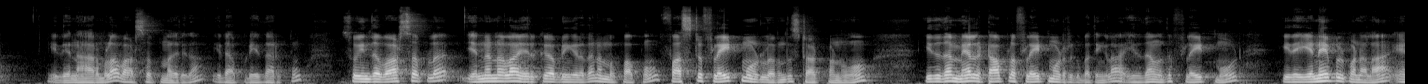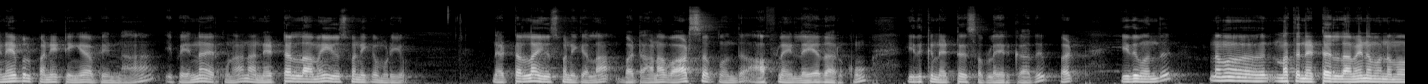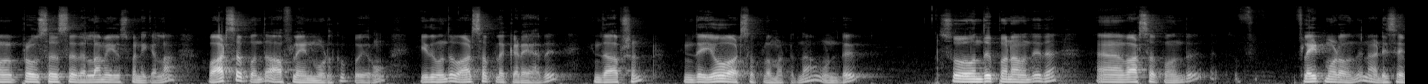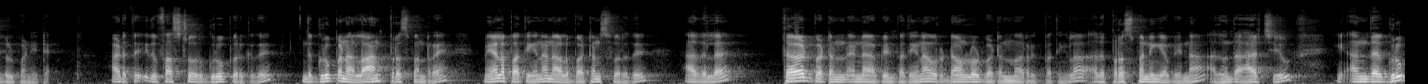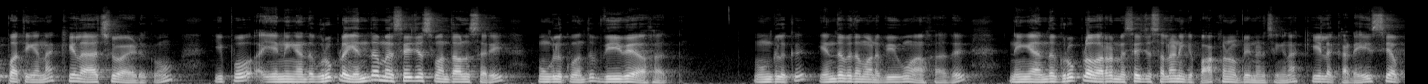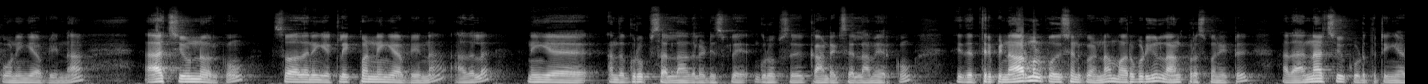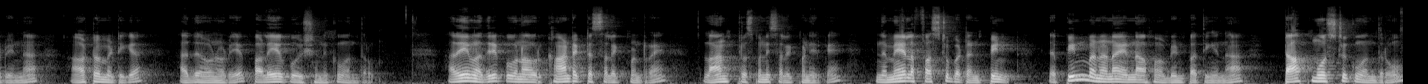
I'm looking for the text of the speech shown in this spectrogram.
இது நார்மலாக வாட்ஸ்அப் மாதிரி தான். இது அப்படியே தான் இருக்கும். ஸோ இந்த வாட்ஸ்அப்பில் என்னென்னலாம் இருக்குது அப்படிங்கிறத நம்ம பார்ப்போம். ஃபஸ்ட்டு ஃப்ளைட் இருந்து ஸ்டார்ட் பண்ணுவோம். இதுதான் மேலே டாப்பில் ஃப்ளைட் மோட் இருக்குது பார்த்தீங்களா? இதுதான் வந்து ஃப்ளைட் மோட் இதை எனேபிள் பண்ணலாம். எனேபிள் பண்ணிட்டீங்க அப்படின்னா இப்போ என்ன இருக்குன்னா நான் நெட் எல்லாமே யூஸ் பண்ணிக்க முடியும். நெட்டெல்லாம் யூஸ் பண்ணிக்கலாம். பட் ஆனால் வாட்ஸ்அப் வந்து ஆஃப்லைன்லேயே தான் இருக்கும். இதுக்கு நெட்டு சப்ளை இருக்காது. பட் இது வந்து நம்ம மற்ற நெட் எல்லாமே நம்ம நம்ம ப்ரௌசர்ஸ் இதெல்லாமே யூஸ் பண்ணிக்கலாம். வாட்ஸ்அப் வந்து ஆஃப்லைன் மோடுக்கு போயிடும் இது வந்து வாட்ஸ்அப்பில் கிடையாது. இந்த ஆப்ஷன் இந்த யோ வாட்ஸ்அப்பில் மட்டும்தான் உண்டு. ஸோ வந்து இப்போ நான் வந்து இதை வாட்ஸ்அப்பை வந்து ஃப்ளைட் மோடை வந்து நான் டிசேபிள் பண்ணிட்டேன். அடுத்து இது ஃபஸ்ட்டு ஒரு குரூப் இருக்குது. இந்த குரூப்பை நான் லாங் ப்ரெஸ் பண்ணுறேன் மேலே பார்த்தீங்கன்னா நாலு பட்டன்ஸ் வருது. அதில் தேர்ட் பட்டன் என்ன அப்படின்னு பார்த்தீங்கன்னா ஒரு டவுன்லோட் பட்டன் மாதிரி இருக்குது பார்த்தீங்களா அதை ப்ரெஸ் பண்ணிங்க அப்படின்னா அது வந்து ஆர்ச்சிவ் அந்த குரூப் பார்த்தீங்கன்னா கீழே அச்சீவ் ஆகிடுக்கும் இப்போது நீங்கள் அந்த குரூப்பில் எந்த மெசேஜஸ் வந்தாலும் சரி உங்களுக்கு வந்து வியூவே ஆகாது. உங்களுக்கு எந்த விதமான வியூவும் ஆகாது. நீங்கள் அந்த குரூப்பில் வர்ற மெசேஜஸ் எல்லாம் நீங்கள் பார்க்கணும் அப்படின்னு நினச்சிங்கன்னா கீழே கடைசியாக போனீங்க அப்படின்னா ஆச்சிவ்னு இருக்கும். ஸோ அதை நீங்கள் கிளிக் பண்ணிங்க அப்படின்னா அதில் நீங்கள் அந்த குரூப்ஸ் எல்லாம் அதில் டிஸ்ப்ளே குரூப்ஸு காண்டாக்ட்ஸ் எல்லாமே இருக்கும். இதை திருப்பி நார்மல் பொசிஷனுக்கு வேணால் மறுபடியும் லாங் ப்ரெஸ் பண்ணிவிட்டு அதை அன்அச்சீவ் கொடுத்துட்டிங்க அப்படின்னா ஆட்டோமேட்டிக்காக அது அவனுடைய பழைய பொசிஷனுக்கு வந்துடும் அதே மாதிரி இப்போது நான் ஒரு காண்டாக்டை செலக்ட் பண்ணுறேன் லாங் ப்ரெஸ் பண்ணி செலக்ட் பண்ணியிருக்கேன் இந்த மேலே ஃபஸ்ட்டு பட்டன் பின் இந்த பின் பண்ணனா என்ன ஆகும் அப்படின்னு பார்த்தீங்கன்னா டாப் மோஸ்ட்டுக்கு வந்துடும்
